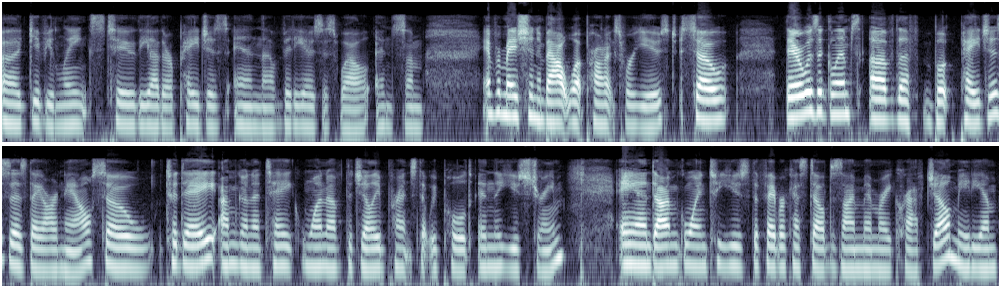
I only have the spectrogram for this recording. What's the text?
uh, give you links to the other pages and the videos as well, and some information about what products were used. So, there was a glimpse of the book pages as they are now. So today I'm going to take one of the Gelli prints that we pulled in the Ustream and I'm going to use the Faber-Castell Design Memory Craft Gel Medium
